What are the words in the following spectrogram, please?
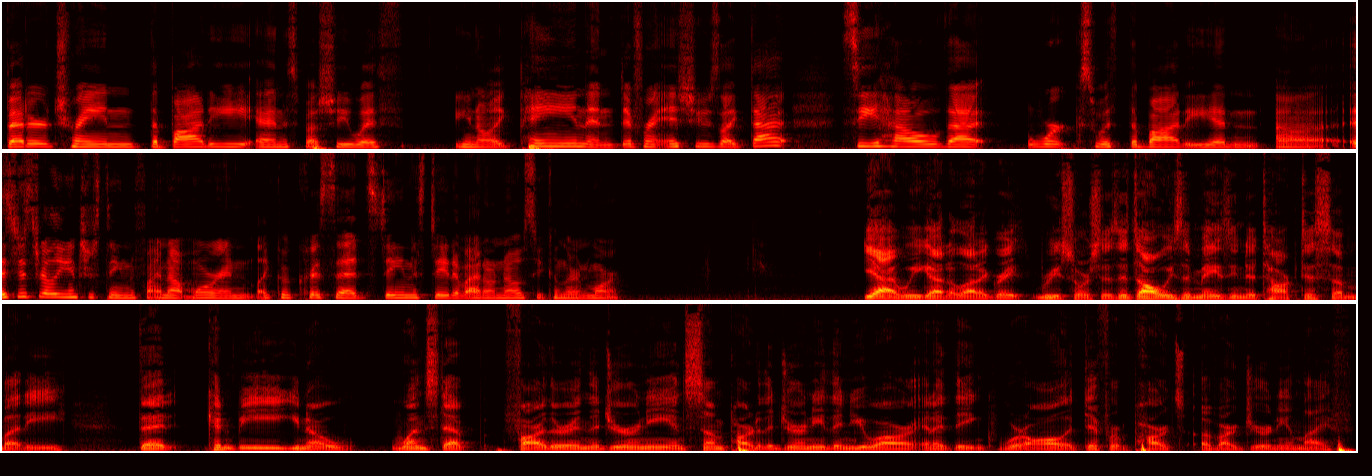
better train the body and especially with you know like pain and different issues like that see how that works with the body. And uh, it's just really interesting to find out more. And like what Chris said stay in a state of I don't know so you can learn more yeah, we got a lot of great resources. It's always amazing to talk to somebody that can be, you know, one step farther in the journey in some part of the journey than you are. And I think we're all at different parts of our journey in life.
